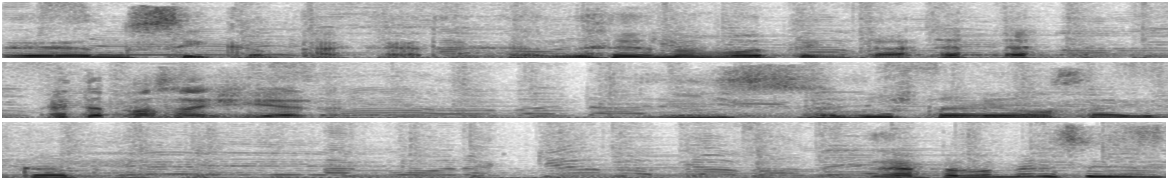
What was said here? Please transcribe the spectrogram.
Eu não sei cantar, cara. Eu não vou tentar. Vida passageira. Isso. A gente também não sabe canto. É, pelo menos vocês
